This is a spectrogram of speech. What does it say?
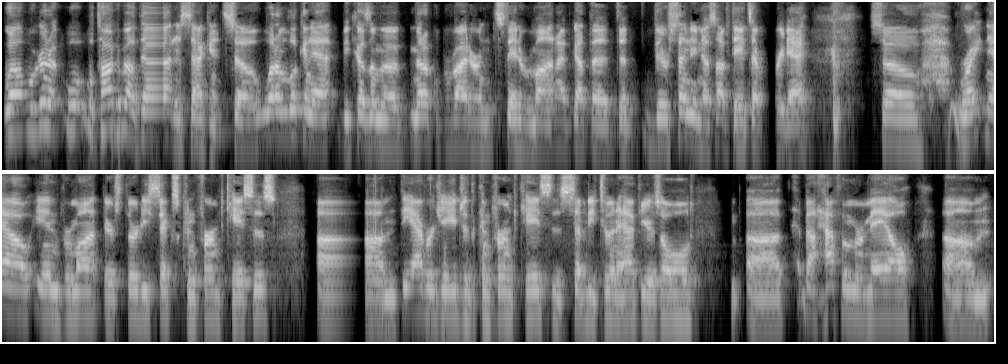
Well, we're gonna we'll, we'll, talk about that in a second. So, what I'm looking at because I'm a medical provider in the state of Vermont, I've got the the they're sending us updates every day. So, right now in Vermont, there's 36 confirmed cases. Um, the average age of the confirmed case is 72 and a half years old. Uh, about half of them are male. Um,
